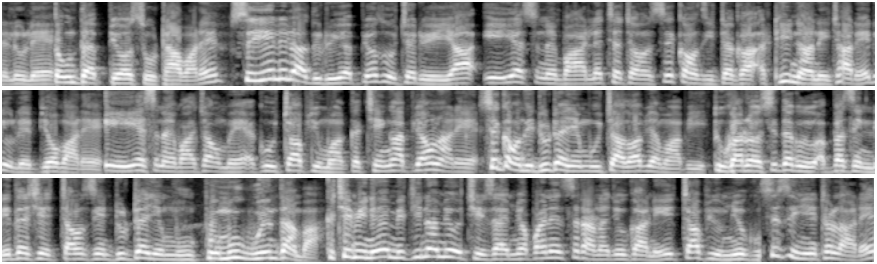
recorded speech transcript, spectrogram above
တယ်လို့လည်းတုံးသက်ပြောဆိုထားပါတယ်စစ်ရေးလေးလာသူတွေရဲ့ပြောဆိုချက်တွေအရ AS စနိုက်ပါလက်ချက်ကြောင့်စစ်ကောင်စီတပ်ကအထိနာနေကြတယ်လို့လည်းပြောပါတယ် AS စနိုက်ပါကြောင့်ပဲအခုကြောက်ဖြူမှာကချင်ကပြောင်းလာတဲ့စစ်ကောင်စီဒုတက်ရင်မှုကြာသွားပြန်ပါပြီသူကတော့စစ်တပ်ကိုအပတ်စဉ်48ကျောင်းစဉ်ဒုတက်ရင်မှုပုံမှုဝင်းတန်ပါကချင်ပြည်နယ်မြကြီးနားမြို့အခြေဆိုင်မြောက်ပိုင်းနဲ့စစ်ဌာနချုပ်ကနေကြောက်ဖြူမြို့ကိုစစ်စင်ရင်ထွက်လာတဲ့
